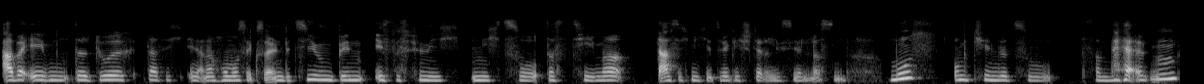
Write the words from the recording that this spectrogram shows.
Aber eben dadurch, dass ich in einer homosexuellen Beziehung bin, ist es für mich nicht so das Thema, dass ich mich jetzt wirklich sterilisieren lassen muss, um Kinder zu vermeiden.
